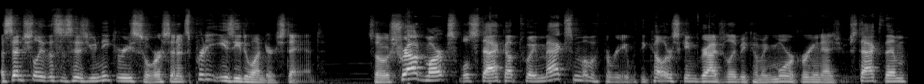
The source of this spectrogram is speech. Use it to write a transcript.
Essentially, this is his unique resource, and it's pretty easy to understand. So, Shroud Marks will stack up to a maximum of 3, with the color scheme gradually becoming more green as you stack them,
